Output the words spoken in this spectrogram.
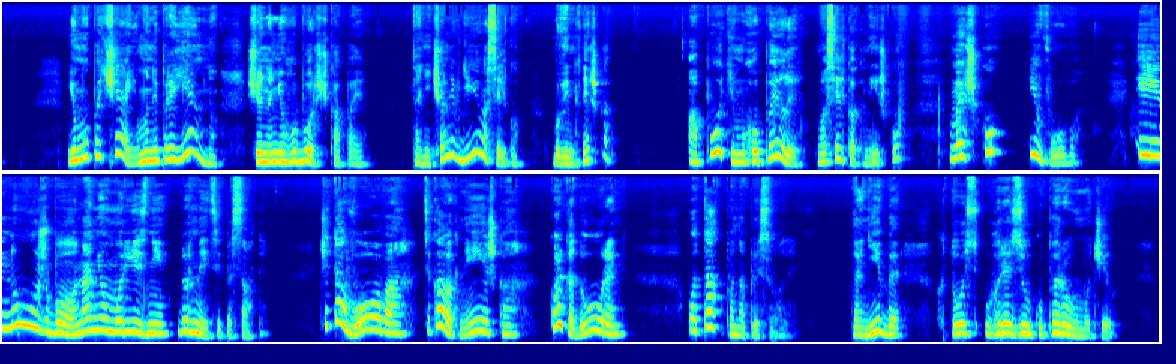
Йому пече, йому неприємно, що на нього борщ капає. Та нічого не вдіє Василько, бо він книжка. А потім ухопили Василька книжку, Мишко і Вова. І ну ж бо на ньому різні дурниці писати. Читав Вова, цікава книжка, Колька дурень. Отак понаписували. Та ніби хтось у грязюку перо вмочив,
